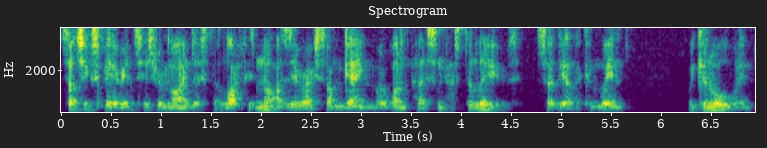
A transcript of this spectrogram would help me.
Such experiences remind us that life is not a zero sum game where one person has to lose so the other can win. We can all win.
